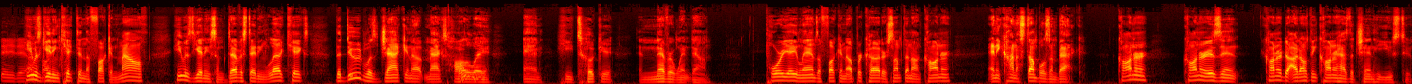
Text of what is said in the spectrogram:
Yeah, he did. He I was getting the kicked in the fucking mouth. He was getting some devastating leg kicks. The dude was jacking up Max Holloway, and he took it and never went down. Poirier lands a fucking uppercut or something on Conor, and he kind of stumbles him back. Conor, Conor isn't Conor. I don't think Conor has the chin he used to,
